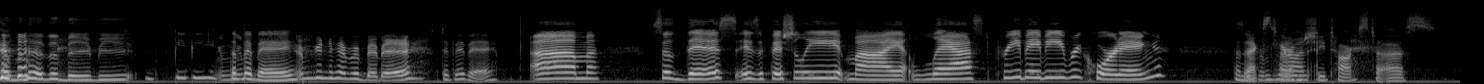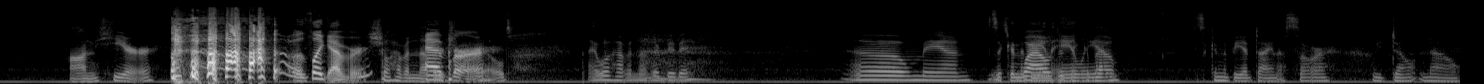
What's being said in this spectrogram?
I'm gonna have a baby. Baby. The baby. I'm gonna have a baby. The baby. Um, so this is officially my last pre-baby recording. The So next time on- she talks to us on here, I was like, ever. she'll have another Ever. child. I will have another baby. Oh man, Is it It's going to be an alien? Is it going to be a dinosaur? We don't know.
